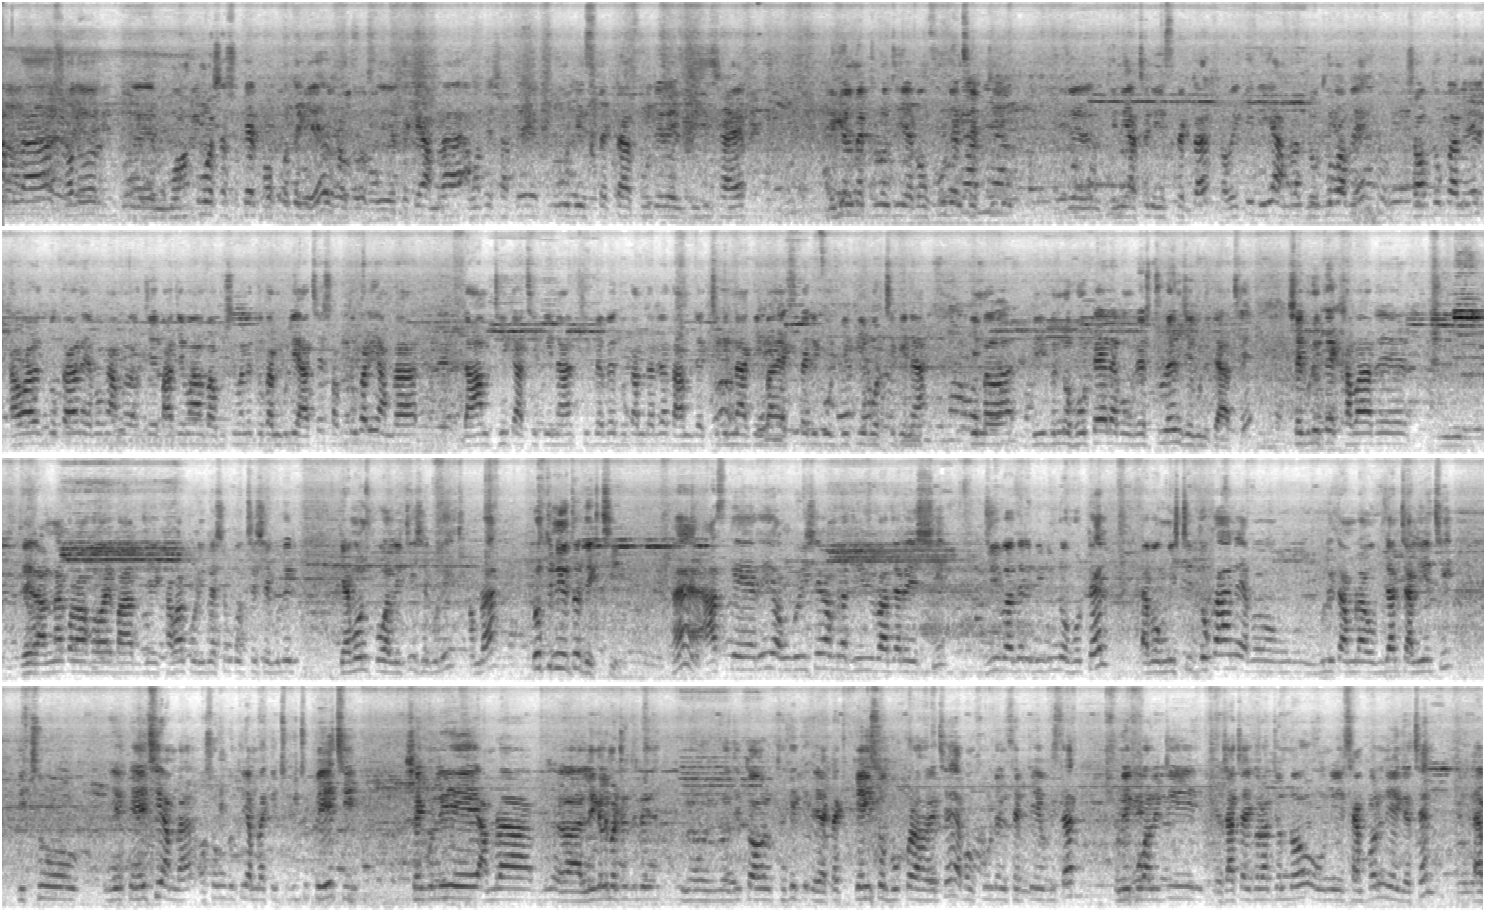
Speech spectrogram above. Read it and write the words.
আমরা সদর মহাকুমা শাসকের পক্ষ থেকে সদর ইয়ে থেকে আমরা আমাদের সাথে ফুড ইন্সপেক্টর ফুডের ডিসি সাহেব লিগেল মেট্রোলজি এবং ফুড অ্যান্ড সেফটি যে যিনি আছেন ইন্সপেক্টর, সবাইকে নিয়ে আমরা যৌথভাবে সব দোকানের খাওয়ার দোকান এবং আমরা যে বাজে মাল বা ভুসিমালের দোকানগুলি আছে, সব দোকানেই আমরা দাম ঠিক আছে কি না ঠিকভাবে দোকানদাররা দাম দেখছে কিনা, কিংবা এক্সপায়ারি গুড বিক্রি করছে কি না কিংবা বিভিন্ন হোটেল এবং রেস্টুরেন্ট যেগুলিতে আছে, সেগুলিতে খাবারের যে রান্না করা হয় বা যে খাবার পরিবেশন করছে, সেগুলির কেমন কোয়ালিটি সেগুলি আমরা প্রতিনিয়ত দেখছি। হ্যাঁ আজকে এরই অঙ্গ হিসেবে আমরা জিবি বাজারে এসেছি। বাজারে বিভিন্ন হোটেল এবং মিষ্টির দোকান এবং গুলিতে আমরা অভিযান চালিয়েছি। কিছু ইয়ে পেয়েছি আমরা, অসঙ্গতি আমরা কিছু কিছু পেয়েছি। সেগুলি আমরা লিগেল মেটেরিয়ালজি থেকে একটা কেসও বুক করা হয়েছে এবং ফুড অ্যান্ড সেফটি অফিসার উনি কোয়ালিটি যাচাই করার জন্য উনি স্যাম্পল নিয়ে গেছেন এবং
